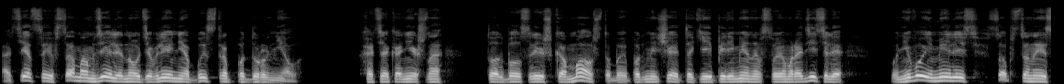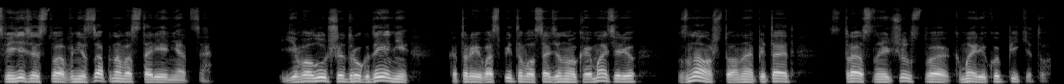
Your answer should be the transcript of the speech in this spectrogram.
Отец и в самом деле, на удивление, быстро подурнел. Хотя, конечно, тот был слишком мал, чтобы подмечать такие перемены в своем родителе, у него имелись собственные свидетельства внезапного старения отца. Его лучший друг Дэнни, который воспитывался одинокой матерью, знал, что она питает страстные чувства к Мэрику Пикету.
